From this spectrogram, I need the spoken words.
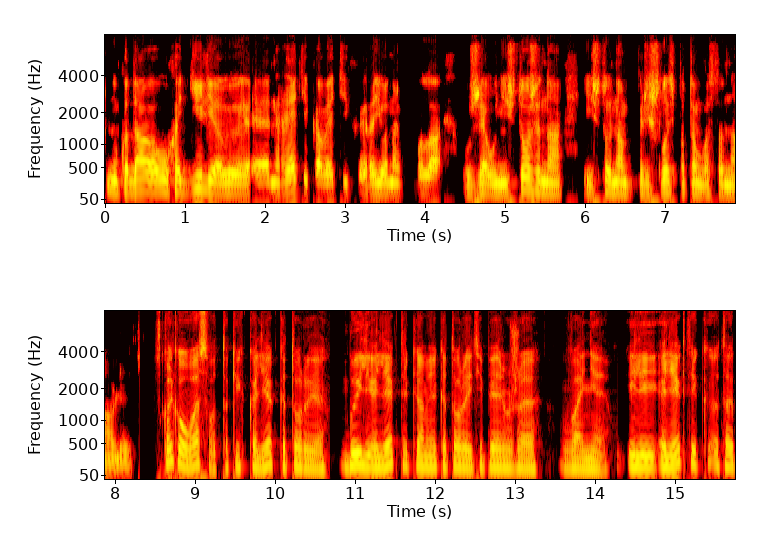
Ну, когда уходили, э, энергетика в этих районах была уже уничтожена, и что нам пришлось потом восстанавливать. Сколько у вас вот таких коллег, которые были электриками, которые теперь уже в войне? Или электрик — это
